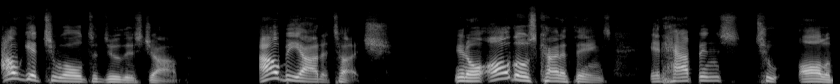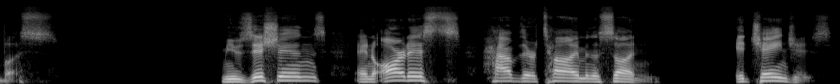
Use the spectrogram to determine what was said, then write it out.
I'll get too old to do this job. I'll be out of touch. You know, all those kind of things. It happens to all of us. Musicians and artists have their time in the sun. It changes.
